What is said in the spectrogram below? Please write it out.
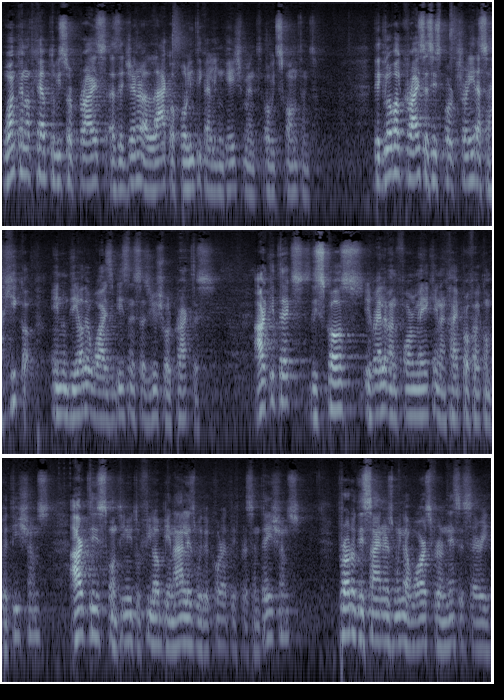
one cannot help to be surprised at the general lack of political engagement of its content. The global crisis is portrayed as a hiccup in the otherwise business as usual practice. Architects discuss irrelevant form making and high profile competitions. Artists continue to fill up biennales with decorative presentations. Product designers win awards for unnecessary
